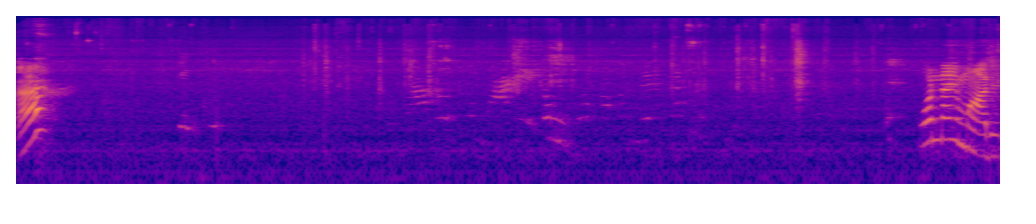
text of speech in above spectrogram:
হ্যাঁ? নাই মারে।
